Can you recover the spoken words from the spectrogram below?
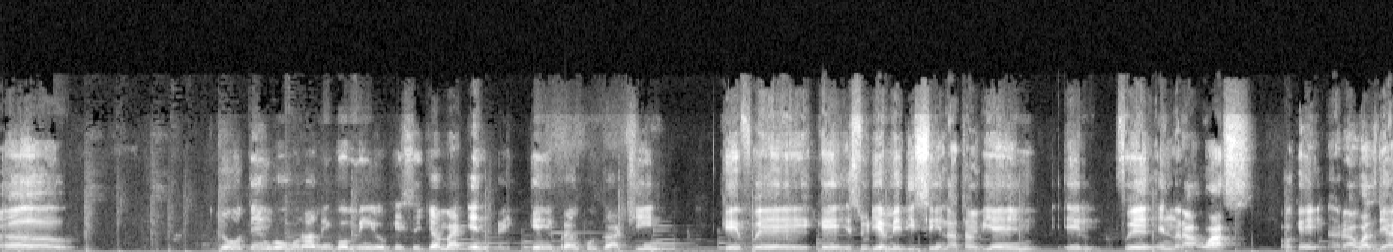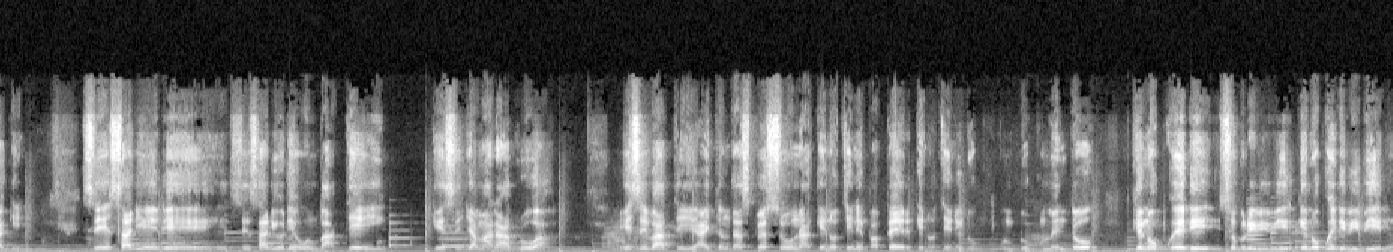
Ah, yo tengo un amigo mío que se llama Enrique Branco Joachín, que fue que estudia medicina también. Él fue en Rawas, ¿ok? Rawas de aquí. Se salió de, se salió de un bate que se llama La Grúa. Ese bate, hay tantas personas que no tienen papel, que no tienen un documento, que no puede sobrevivir, que no puede vivir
